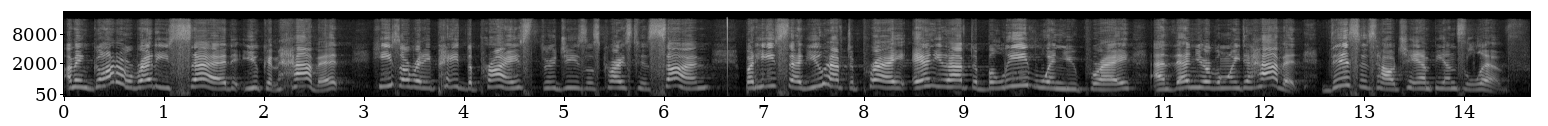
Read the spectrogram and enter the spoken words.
I mean, God already said you can have it. He's already paid the price through Jesus Christ, his son. But he said you have to pray and you have to believe when you pray, and then you're going to have it. This is how champions live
